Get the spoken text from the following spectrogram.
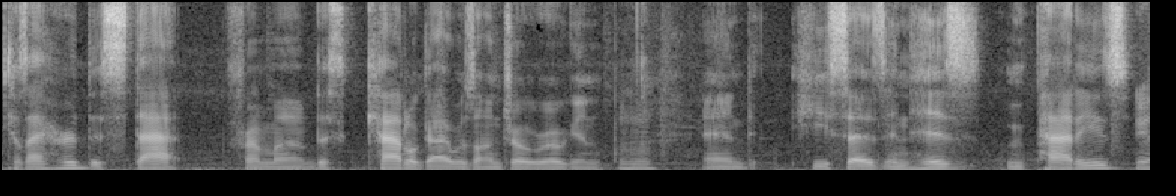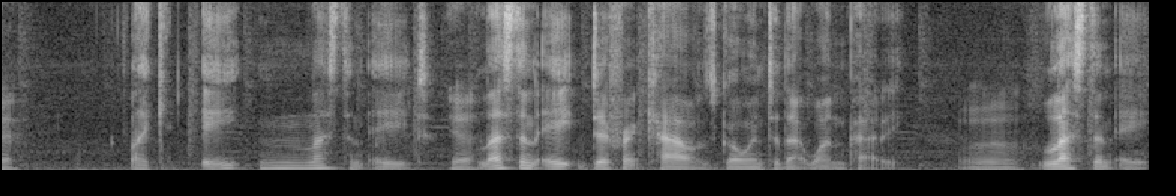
Because I heard this stat from um, this cattle guy was on Joe Rogan, Mhm. and he says in his patties, Yeah. like eight, mm, less than eight, Yeah. less than eight different cows go into that one patty. Uh, Less than eight,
